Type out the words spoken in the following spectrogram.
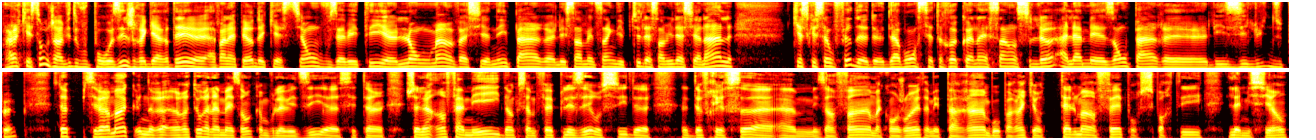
Première question que j'ai envie de vous poser, je regardais euh, avant la période de questions, vous avez été euh, longuement ovationné par euh, les 125 députés de l'Assemblée nationale. Qu'est-ce que ça vous fait d'avoir cette reconnaissance-là à la maison par euh, les élus du peuple? C'est vraiment un retour à la maison, comme vous l'avez dit. Euh, c'est un, je là en famille, donc ça me fait plaisir aussi d'offrir ça à, mes enfants, à ma conjointe, à mes parents, beaux-parents qui ont tellement fait pour supporter la mission.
